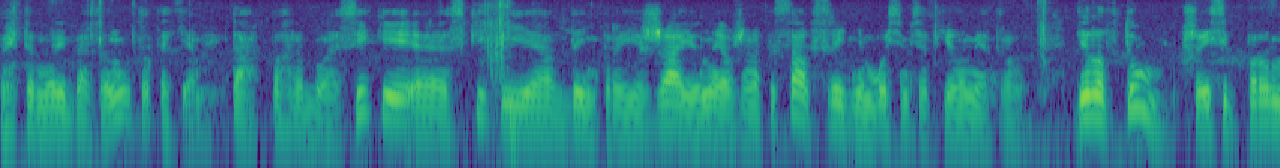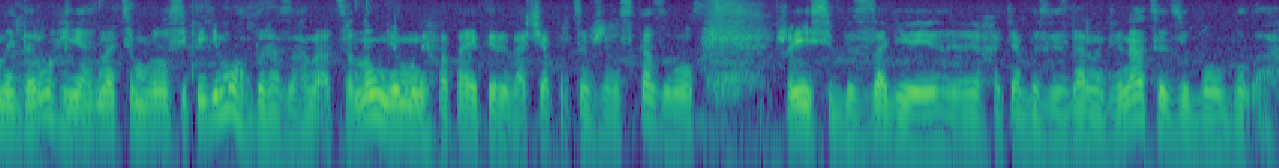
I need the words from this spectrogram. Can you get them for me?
Поэтому, ребята, ну то таке. Так, пограбує. Скільки, е, скільки я в день проїжджаю, ну я вже написав, в середньому 80 кілометрів. Дело в тому, що якщо б по дорогі, я на цьому велосипеді мог би розогнатися, але в ньому не вистачає передач. Я про це вже розказував, що якщо б ззаді е, хоча б звізда на 12 зубов була,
